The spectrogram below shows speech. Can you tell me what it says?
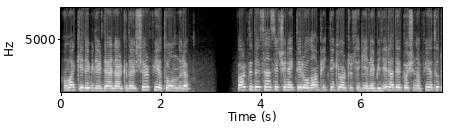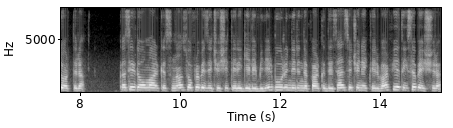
Hamak gelebilir değerli arkadaşlar. Fiyatı 10 lira. Farklı desen seçenekleri olan piknik örtüsü gelebilir. Adet başına fiyatı 4 lira. Kasildol markasından sofra bezi çeşitleri gelebilir. Bu ürünlerin de farklı desen seçenekleri var. Fiyatı ise 5 lira.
